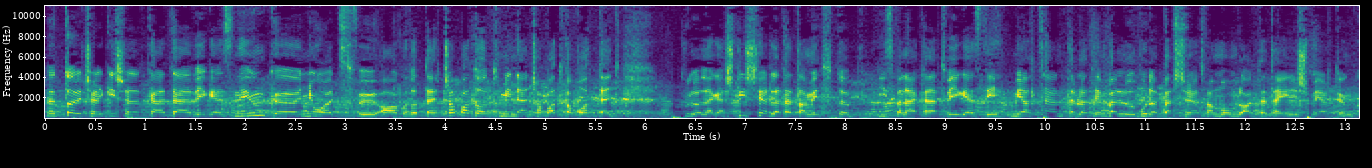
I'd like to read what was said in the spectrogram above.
Torricelli kísérletet kellett elvégeznünk, nyolc fő alkotott egy csapatot, minden csapat kapott egy különleges kísérletet, amit több ízben el kellett végezni. Mi a CERN területén belül Budapesten, illetve Mont Blanc tetején is mértünk.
